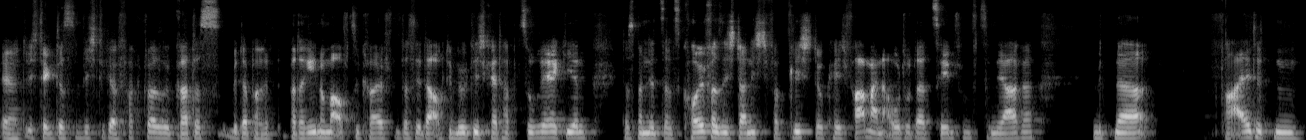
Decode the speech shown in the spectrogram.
Ja, ich denke, das ist ein wichtiger Faktor. Also gerade das mit der Batterie nochmal aufzugreifen, dass ihr da auch die Möglichkeit habt zu reagieren, dass man jetzt als Käufer sich da nicht verpflichtet, okay, ich fahre mein Auto da 10, 15 Jahre mit einer veralteten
